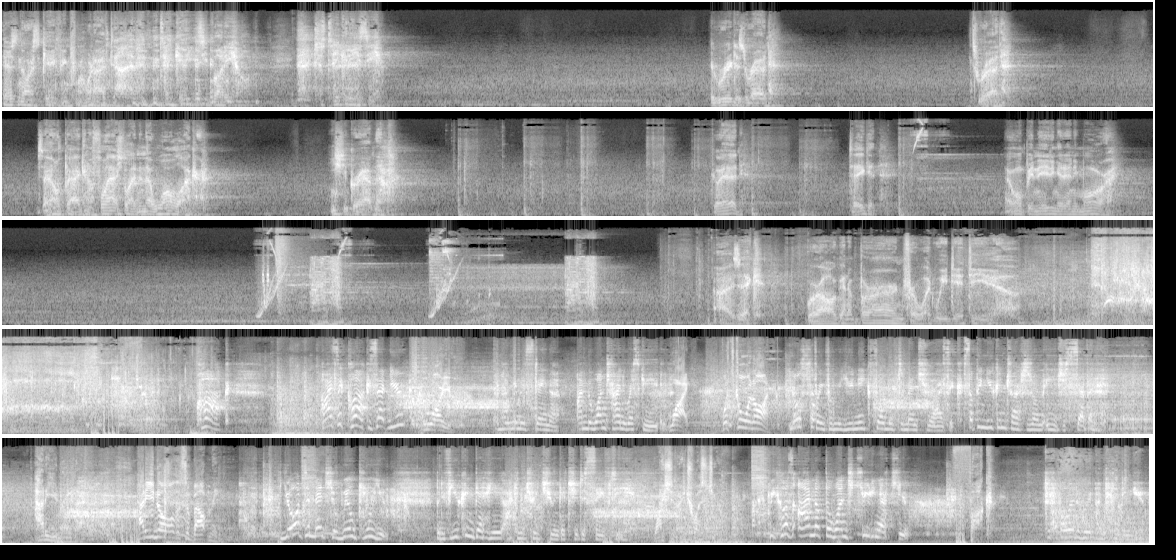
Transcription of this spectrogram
There's no escaping from what I've done. Take it easy, buddy. Just take it easy. The rig is red. It's red. A and a flashlight in that wall locker. You should grab them. Go ahead. Take it. I won't be needing it anymore. Isaac, we're all gonna burn for what we did to you. Clarke! Isaac Clarke, is that you? Who are you? My name is Dana. I'm the one trying to rescue you. Why? What's going on? You're suffering from a unique form of dementia, Isaac. Something you contracted on Aegis 7. How do you know that? How do you know all this about me? Your dementia will kill you. But if you can get here, I can treat you and get you to safety. Why should I trust you? Because I'm not the one shooting at you. Fuck. Just follow the route I'm sending you.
